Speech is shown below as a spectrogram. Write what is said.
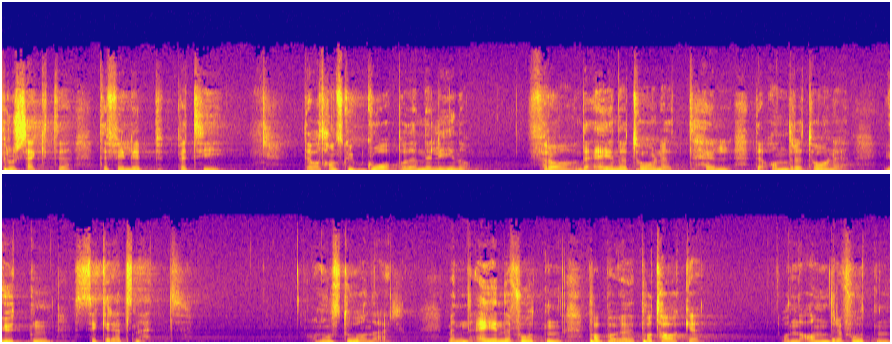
Prosjektet til Philip Petit det var at han skulle gå på denne lina. Fra det ene tårnet til det andre tårnet uten sikkerhetsnett. Og nå sto han der med den ene foten på, på, på taket og den andre foten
